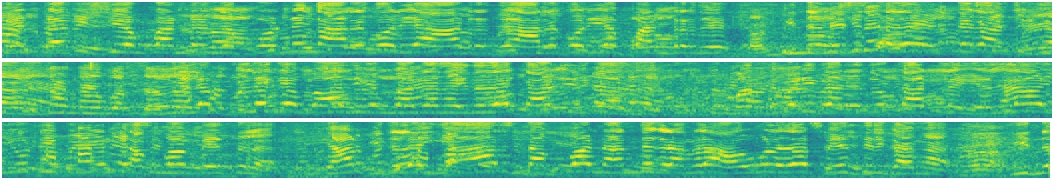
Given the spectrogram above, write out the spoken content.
கெட்ட விஷயம் பண்றது இந்த பொண்ணுங்க அரைகுறையா ஆடுறது அரைகுறையா பண்றது இந்த விஷயத்தை எடுத்து காட்டிருக்காங்க சில பிள்ளைங்க பாதிக்கப்படுறாங்க இததான் காட்டியிருக்காங்க மத்தபடி வேற எதுவும் காட்டல. எல்லா யூடியூபையும் தப்பா பேசல. இதுல யார் தப்பா நடந்துக்கிறாங்களோ அவங்கள தான் பேசியிருக்காங்க. இந்த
